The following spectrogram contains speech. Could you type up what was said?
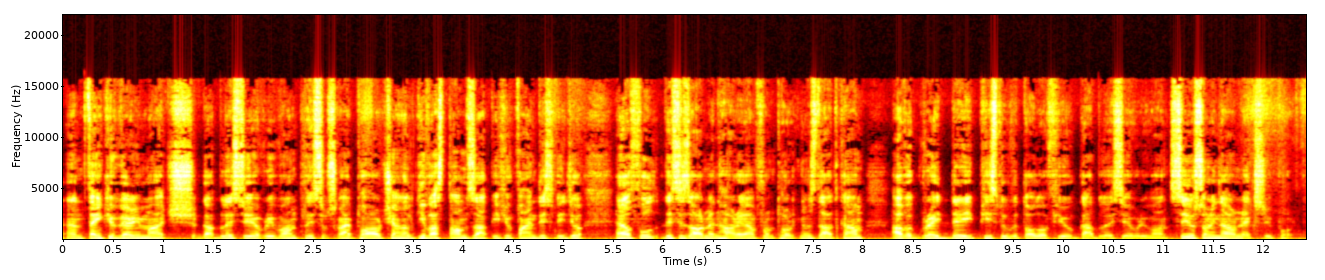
And thank you very much. God bless you everyone. Please subscribe to our channel. Give us thumbs up if you find this video helpful. This is Armen Hareyan from torquenews.com have a great day. Peace be with all of you. God bless you everyone. See you soon in our next report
